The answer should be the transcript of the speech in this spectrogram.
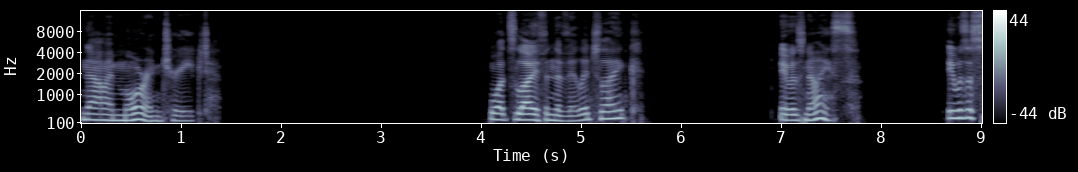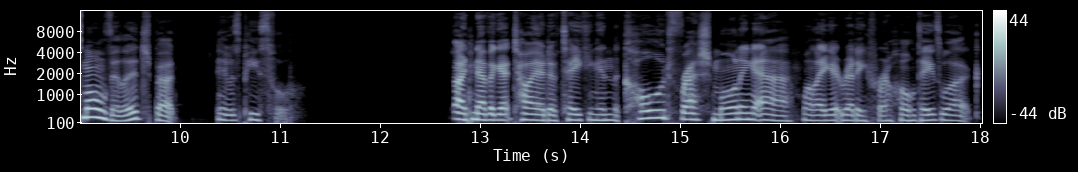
Now I'm more intrigued. What's life in the village like? It was nice. It was a small village, but it was peaceful. I'd never get tired of taking in the cold, fresh morning air while I get ready for a whole day's work.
